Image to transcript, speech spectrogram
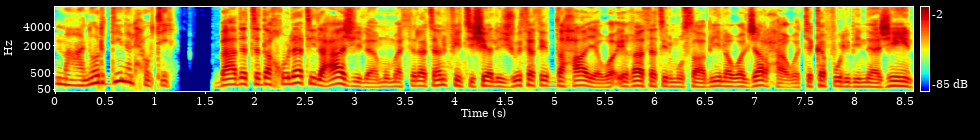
مع نور الدين الحوتي. بعد التدخلات العاجلة ممثلة في انتشال جثث الضحايا وإغاثة المصابين والجرحى والتكفل بالناجين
